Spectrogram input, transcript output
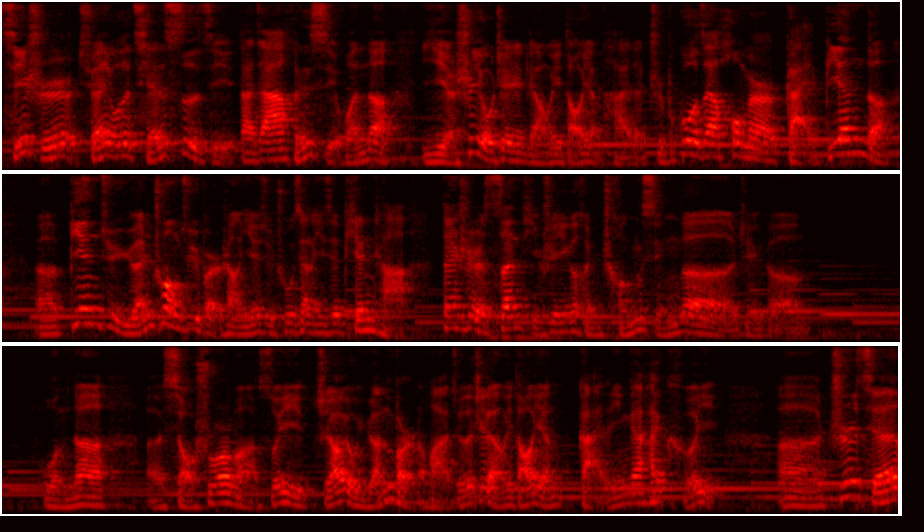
其实《全游》的前四季大家很喜欢的，也是由这两位导演拍的，只不过在后面改编的，呃，编剧原创剧本上也许出现了一些偏差。但是《三体》是一个很成型的这个我们的。呃，小说嘛，所以只要有原本的话，觉得这两位导演改的应该还可以。呃，之前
